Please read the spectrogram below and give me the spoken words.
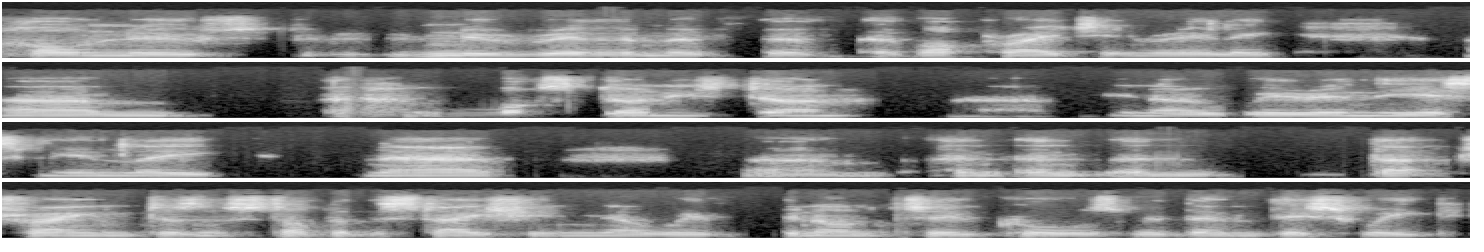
a whole new new rhythm of, of, of operating. Really, um, what's done is done. Uh, you know, we're in the Isthmian League now, um, and, and and that train doesn't stop at the station. You know, we've been on two calls with them this week,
